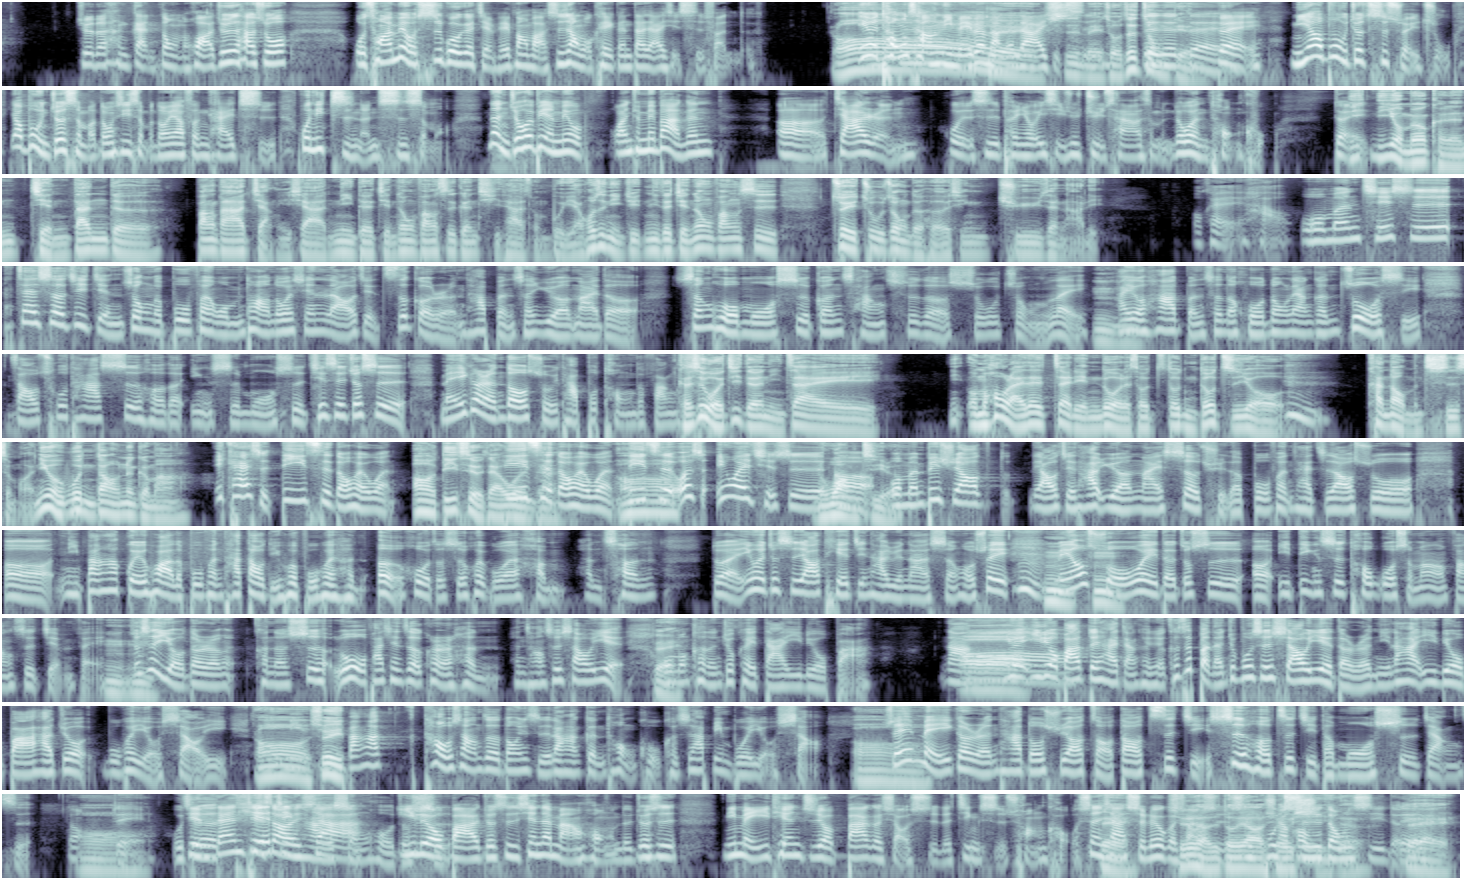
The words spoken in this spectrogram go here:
觉得很感动的话，就是她说我从来没有试过一个减肥方法是让我可以跟大家一起吃饭的。哦因为通常你没办法跟大家一起吃是没错，这重点。对对对对，你要不就吃水煮，要不你就什么东西什么东西要分开吃，或你只能吃什么，那你就会变得没有完全没办法跟呃家人或者是朋友一起去聚餐啊，什么都会很痛苦。你对，你你有没有可能简单的帮大家讲一下你的减重方式跟其他有什么不一样，或是你觉你的减重方式最注重的核心区域在哪里？OK，好，我们其实，在设计减重的部分，我们通常都会先了解这个人他本身原来的生活模式跟常吃的食物种类，嗯还有他本身的活动量跟作息，找出他适合的饮食模式。其实就是每一个人都有属于他不同的方式。可是我记得你在你我们后来在在联络的时候，都你都只有嗯，看到我们吃什么，你有问到那个吗？一开始第一次都会问，哦，第一次有在问，第一次都会问，第一次哦为什？因为其实呃我忘记，了我们必须要了解他原来摄取的部分，才知道说，呃，你帮他规划的部分，他到底会不会很饿，或者是会不会很很撑？对，因为就是要贴近他原来的生活，所以没有所谓的就是、呃，一定是透过什么样的方式减肥。就是有的人可能是，如果我发现这个客人很很常吃宵夜，我们可能就可以搭一六八。那哦因为一六八对他来讲肯定，可是本来就不吃宵夜的人，你让他一六八，他就不会有效益。你你哦所以你帮他套上这个东西，只是让他更痛苦，可是他并不会有效。哦，所以每一个人他都需要找到自己适合自己的模式，这样子。哦对，我简单贴介绍一下生活，就是一六八就是现在蛮红的，就是你每一天只有八个小时的进食窗口，剩下对十六个小时时都要是不吃东西的。对对，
